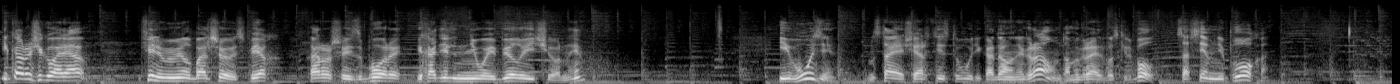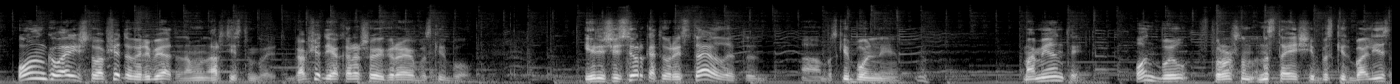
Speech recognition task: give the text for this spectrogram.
И, короче говоря, фильм имел большой успех, хорошие сборы, и ходили на него и белые, и черные. И Вуди, настоящий артист Вуди, когда он играл, он там играет в баскетбол, совсем неплохо. Он говорит, что вообще-то, ребята, там он артистам говорит, вообще-то я хорошо играю в баскетбол. И режиссер, который ставил это а, баскетбольные моменты, он был в прошлом настоящий баскетболист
